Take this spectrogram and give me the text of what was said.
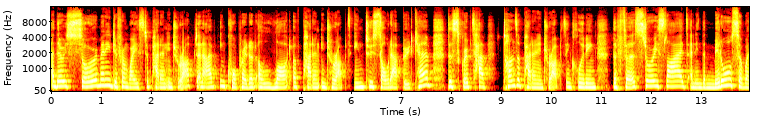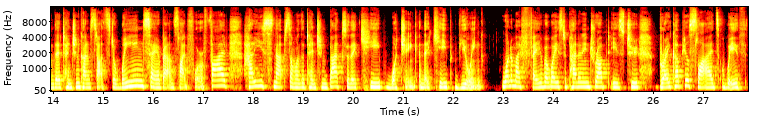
And there is so many different ways to pattern interrupt and I've incorporated a lot of pattern interrupts into Sold Out Bootcamp. The scripts have tons of pattern interrupts, including the first story slides and in the middle. So when the attention kind of starts to wean, say around slide four or five, how do you snap someone's attention back so they keep watching and they keep viewing? One of my favorite ways to pattern interrupt is to break up your slides with,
